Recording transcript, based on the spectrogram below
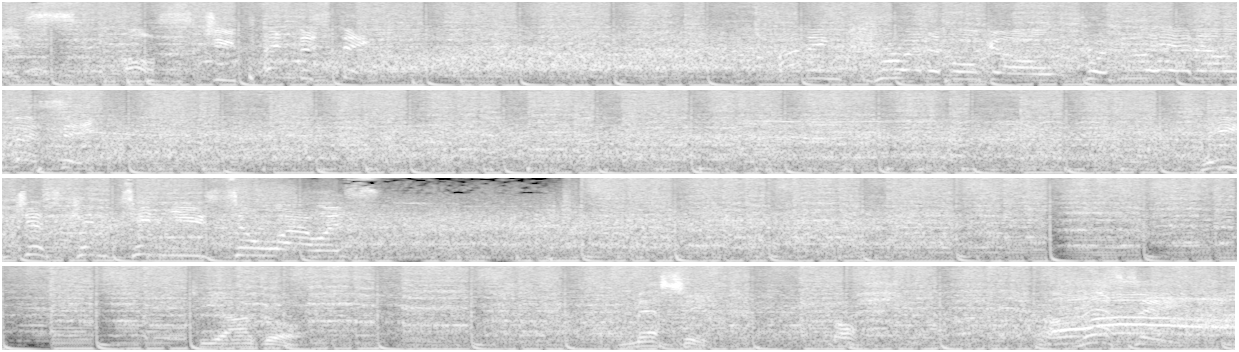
Paredes. Oh, stupendous thing! An incredible goal from Lionel Messi. He just continues to wow us. Thiago. Messi. Oh. Messi!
